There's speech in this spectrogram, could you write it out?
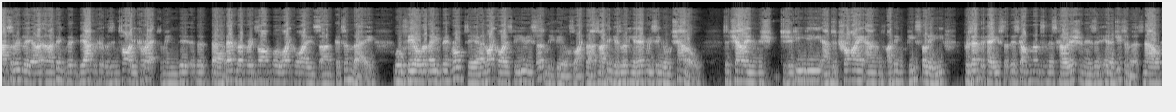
Absolutely, and I think that the advocate was entirely correct. I mean, the, the uh, Bemba, for example, likewise uh, Katumbi, will feel that they've been robbed here, and likewise Fayulu certainly feels like that, and I think is looking at every single channel to challenge Tshisekedi and to try and, I think, peacefully present the case that this government and this coalition is illegitimate. Now,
